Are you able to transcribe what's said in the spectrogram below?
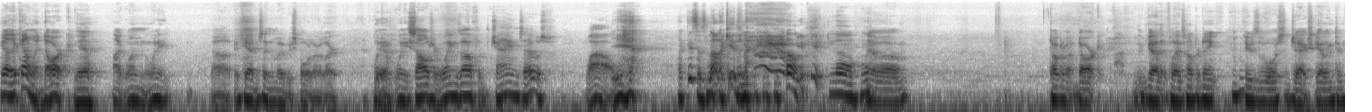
Yeah, they kind of went dark. Yeah. Like when when he, uh, if you haven't seen the movie, spoiler alert. When Yeah. he when he saws her wings off with the chains, that was wow. Yeah. Like this is not a kids movie. no, no. no, um, talking about Dark, the guy that plays Humperdinck, Mhm. he was the voice of Jack Skellington.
